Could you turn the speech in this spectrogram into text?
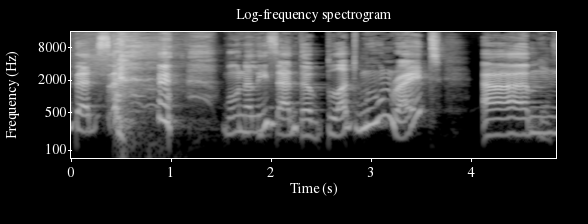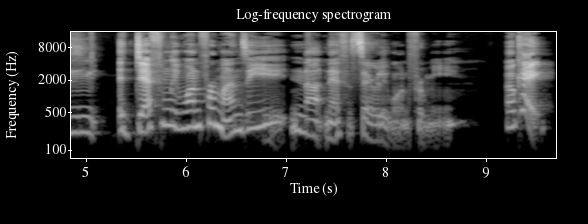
that's Mona Lisa and the Blood Moon, right? Um, Definitely one for Mansi, not necessarily one for me. Okay.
